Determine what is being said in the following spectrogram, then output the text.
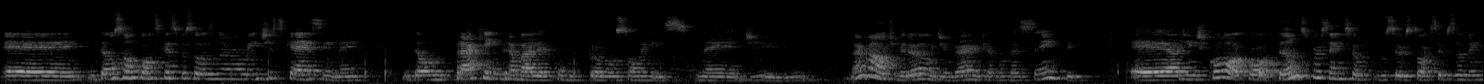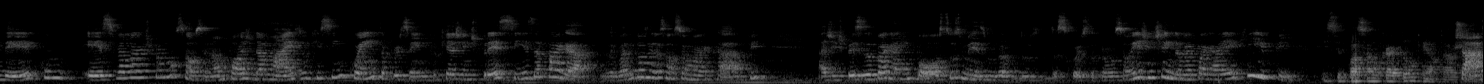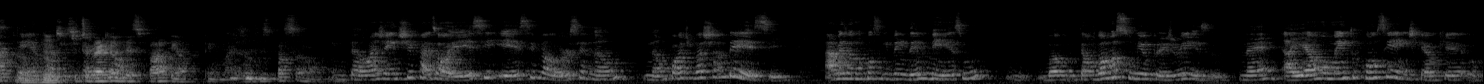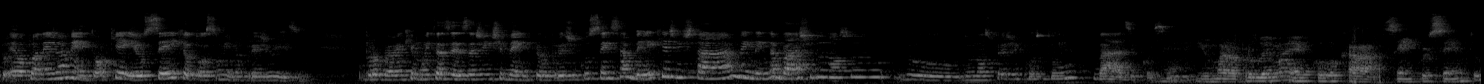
É, então são pontos que as pessoas normalmente esquecem, né? Então, para quem trabalha com promoções né, de normal, de verão, de inverno, que acontece sempre, é, a gente coloca, ó, tantos por cento do seu, do seu estoque você precisa vender com esse valor de promoção. Você não pode dar mais do que 50%, porque a gente precisa pagar, levando em consideração o seu markup, A gente precisa pagar impostos mesmo da, dos, das coisas da promoção e a gente ainda vai pagar a equipe. E se passar no cartão, tem a taxa Tá, tem a taxa Se tiver que antecipar, tem, a- tem mais antecipação. Então a gente faz, ó, esse, esse valor você não, não pode baixar desse. Ah, mas eu não consegui vender mesmo. Então vamos assumir o prejuízo, né? Aí é um momento consciente, que é o que é o planejamento. Ok, eu sei que eu estou assumindo um prejuízo. O problema é que muitas vezes a gente vende pelo prejuízo sem saber que a gente está vendendo abaixo do nosso, do, do nosso prejuízo básico. Assim. E o maior problema é colocar 100%,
